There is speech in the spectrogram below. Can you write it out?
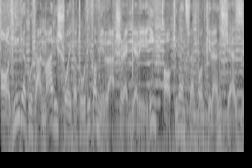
A hírek után már is folytatódik a millás reggeli. Itt a 90.9 jazz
